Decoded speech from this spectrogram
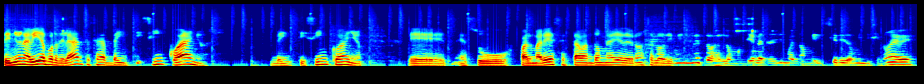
tenía una vida por delante, o sea, 25 años, 25 años. Eh, en sus palmarés estaban dos medallas de bronce en los 10.000 metros en los mundiales de atletismo del 2007 y 2019.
